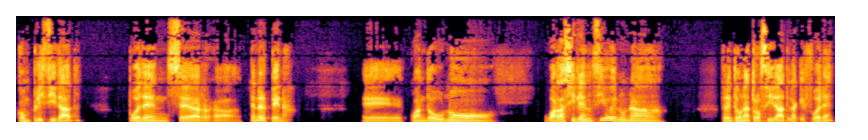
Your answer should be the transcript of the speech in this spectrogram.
complicidad pueden ser, uh, tener pena. Eh, cuando uno guarda silencio en una, frente a una atrocidad, la que fuere,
